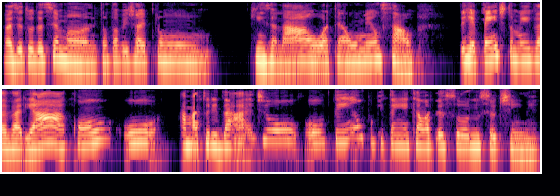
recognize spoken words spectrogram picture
fazer toda semana. Então, talvez vai para um quinzenal ou até um mensal. De repente, também vai variar com o, a maturidade ou, ou o tempo que tem aquela pessoa no seu time.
